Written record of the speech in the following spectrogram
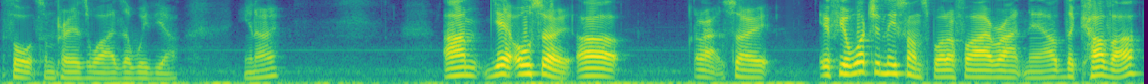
thoughts and prayers wise are with you. You know? Um, yeah, also, uh, alright, so if you're watching this on Spotify right now, the cover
